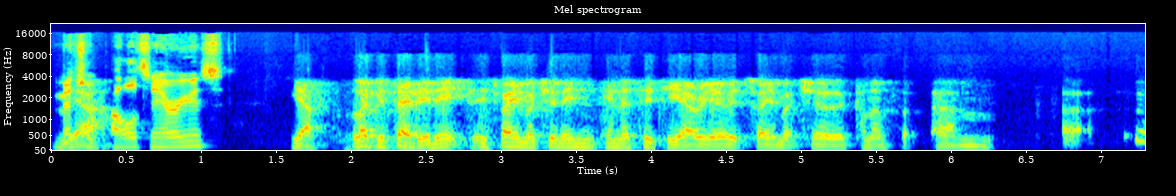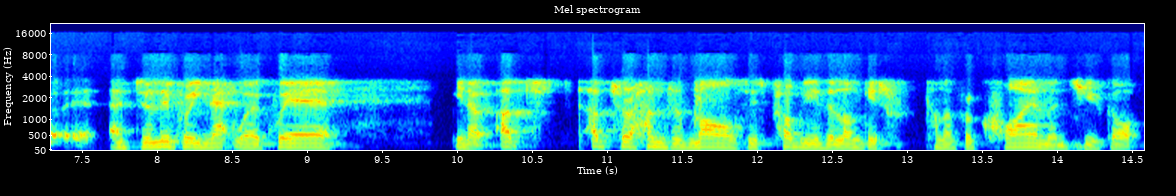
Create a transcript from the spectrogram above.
metropolitan yeah. areas. Yeah. Like I said, it, it's very much an in, inner city area. It's very much a kind of um, a, a delivery network where, you know, up up to 100 miles is probably the longest kind of requirement you've got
